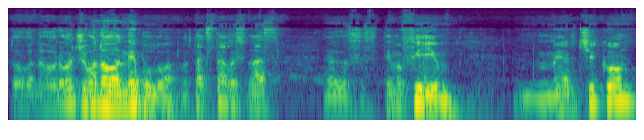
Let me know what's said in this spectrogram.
того нагороджуваного не було. От так сталося в нас е, з Тимофієм Мерчиком.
